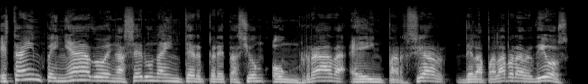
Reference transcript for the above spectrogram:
está empeñado en hacer una interpretación honrada e imparcial de la palabra de Dios,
